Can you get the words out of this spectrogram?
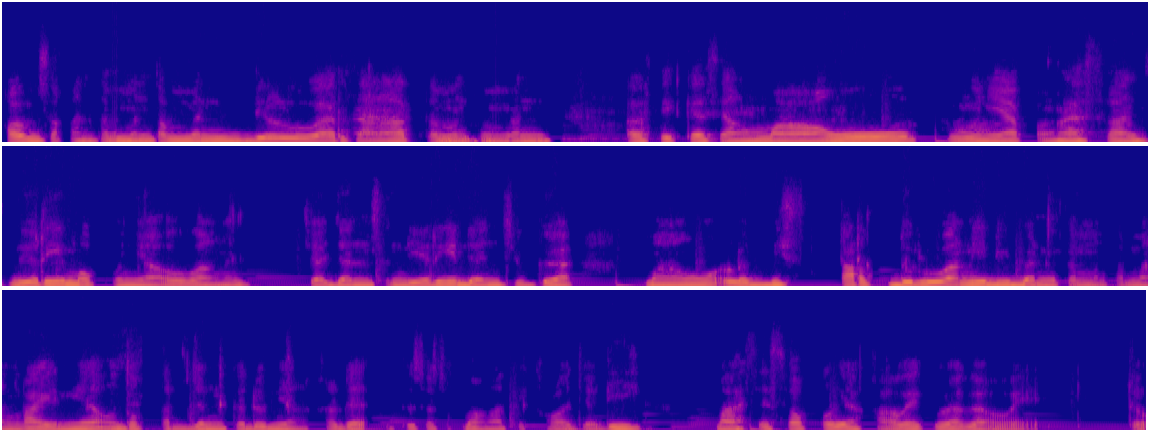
kalau misalkan teman-teman di luar sana, teman-teman uh, yang mau punya penghasilan sendiri, mau punya uang jajan sendiri dan juga mau lebih start duluan nih dibanding teman-teman lainnya untuk terjun ke dunia kerja itu cocok banget sih kalau jadi mahasiswa kuliah KW kuliah gawe gitu.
